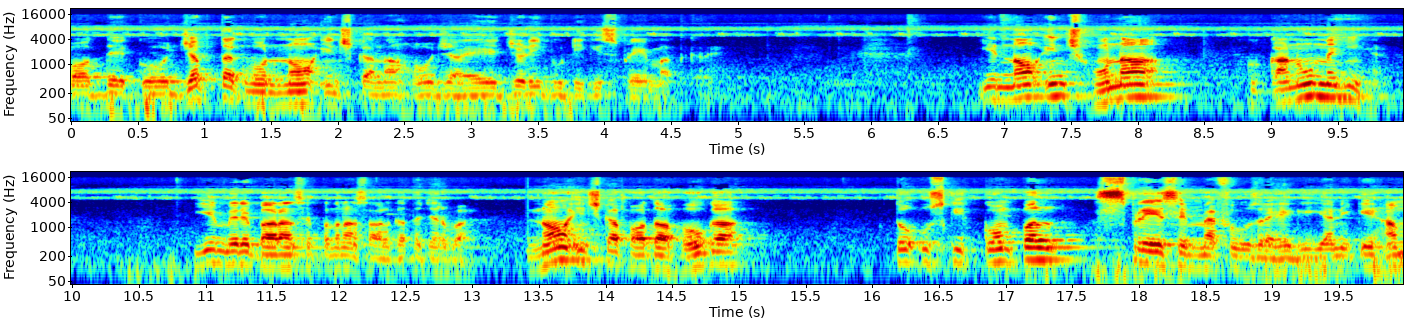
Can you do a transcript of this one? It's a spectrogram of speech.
पौधे को जब तक वो नौ इंच का ना हो जाए, जड़ी बूटी की स्प्रे मत करें। ये नौ इंच होना कोई कानून नहीं है। ये मेरे 12 से 15 साल का तजर्बा है। नौ इंच का पौधा होगा तो उसकी कोम्पल स्प्रे से महफूज रहेगी, यानी कि हम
